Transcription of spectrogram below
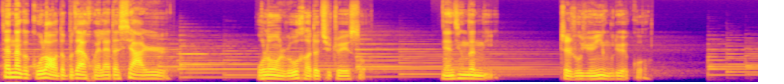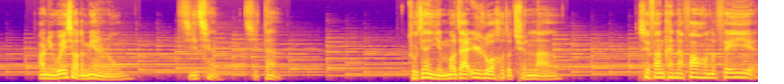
在那个古老的不再回来的夏日，无论我如何的去追索，年轻的你只如云影掠过，而你微笑的面容极浅极淡，逐渐隐没在日落后的群岚。遂翻看那发黄的飞叶，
